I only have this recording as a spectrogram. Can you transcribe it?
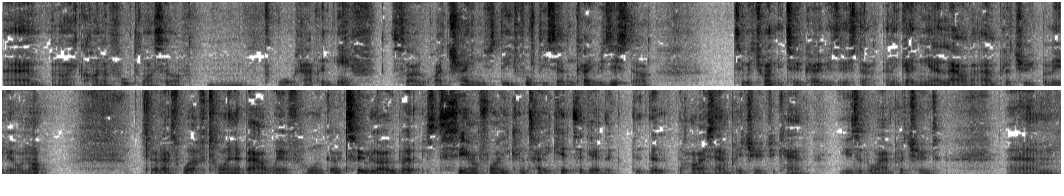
Um, and I kind of thought to myself, hmm, what would happen if? So I changed the 47k resistor to a 22k resistor and it gave me a louder amplitude, believe it or not. So that's worth toying about with. I wouldn't go too low, but to see how far you can take it to get the, the, the highest amplitude you can, usable amplitude. Um,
